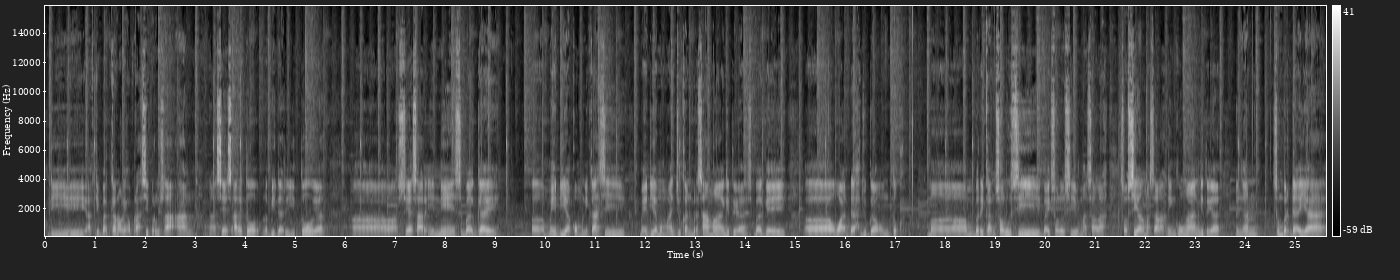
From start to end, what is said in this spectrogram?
diakibatkan oleh operasi perusahaan. Nah, CSR itu lebih dari itu ya. Eh, CSR ini sebagai uh, media komunikasi, media memajukan bersama gitu ya, sebagai uh, wadah juga untuk memberikan solusi, baik solusi masalah sosial, masalah lingkungan gitu ya, dengan sumber daya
